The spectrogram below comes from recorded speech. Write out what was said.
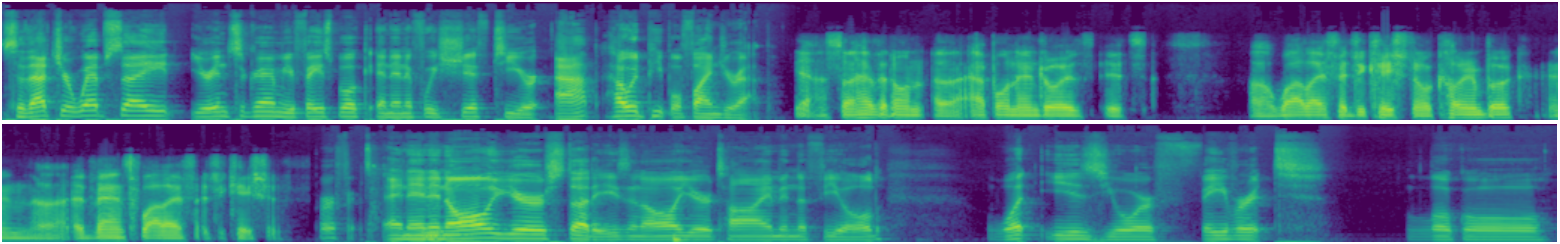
So that's your website, your Instagram, your Facebook, and then if we shift to your app, how would people find your app? Yeah, so I have it on uh, Apple and Android. It's uh, wildlife educational coloring book and uh, advanced wildlife education. Perfect. And then in all your studies and all your time in the field, what is your favorite local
